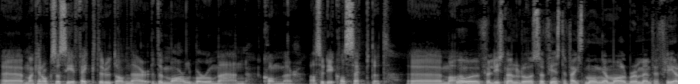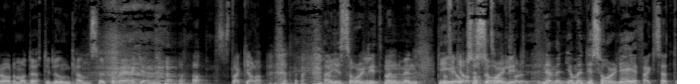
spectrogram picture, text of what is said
Eh, man kan också se effekter utav när när The Marlboro Man kommer. Alltså det konceptet. Uh, och för lyssnarna då så finns det faktiskt många Marlboro men för flera av dem har dött i lungcancer på vägen. Stackarna. det är sorgligt men, men det är också sorgligt. Nej, men, ja, men det sorgliga är faktiskt att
